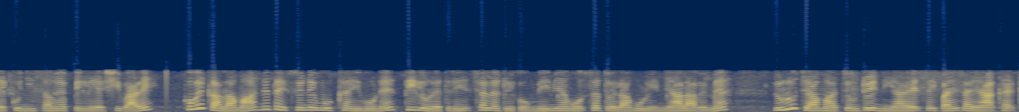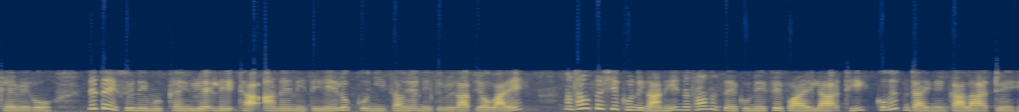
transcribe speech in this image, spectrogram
လည်းကူညီဆောင်ရွက်ပေးလျက်ရှိပါတယ်။ကိုဗစ်ကာလမှာနှစ်သိမ့်ဆွေးနွေးမှုခံယူဖို့နဲ့သိလိုတဲ့သတင်းချက်လက်တွေကိုမေးမြန်းဖို့ဆက်သွယ်လာမှုတွေများလာပေမဲ့ လူလူကြားမှာကြုံတွေ့နေရတဲ့စိတ်ပိုင်းဆိုင်ရာအခက်အခဲတွေကိုနှစ်သိမ့်ဆွေးနွေးမှုခံယူတဲ့အလေးထားအားနည်းနေသေးတယ်လို့ကူညီဆောင်ရွက်နေသူတွေကပြောပါတယ်။2018ခုနှစ်ကနေ2020ခုနှစ်ဖေဖော်ဝါရီလအထိကိုဗစ်မတိုင်ခင်ကာလအတွင်း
